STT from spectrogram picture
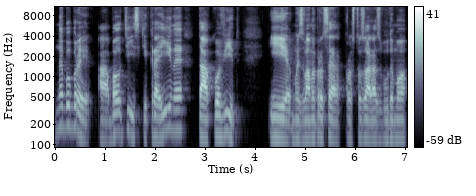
не бобри, а Балтійські країни та ковід. І ми з вами про це просто зараз будемо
